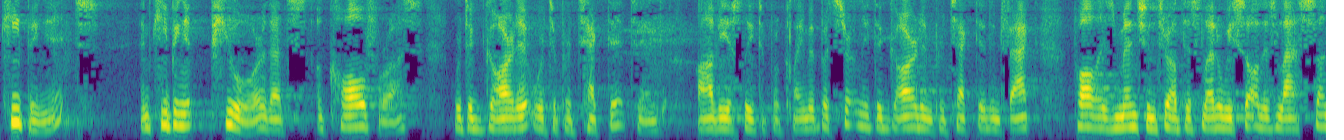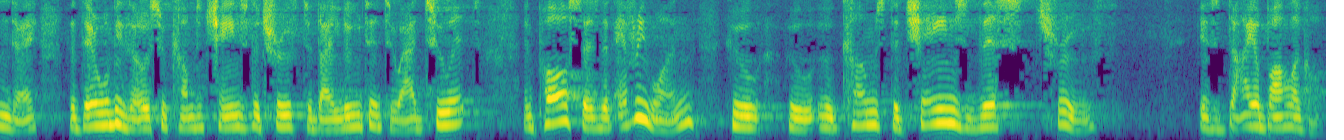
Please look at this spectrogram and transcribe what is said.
keeping it, and keeping it pure, that's a call for us. We're to guard it, we're to protect it, and obviously to proclaim it, but certainly to guard and protect it. In fact, Paul has mentioned throughout this letter, we saw this last Sunday, that there will be those who come to change the truth, to dilute it, to add to it. And Paul says that everyone who, who, who comes to change this truth is diabolical.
